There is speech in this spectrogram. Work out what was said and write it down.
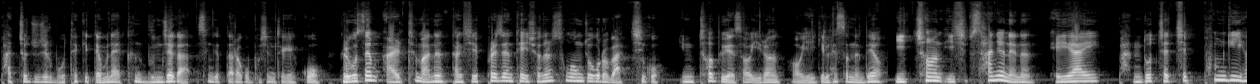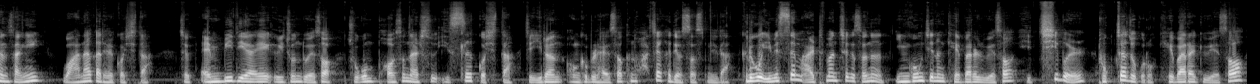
받쳐주질 못했기 때문에 큰 문제가 생겼다라고 보시면 되겠고 그리고 샘 알트만은 당시 프레젠테이션을 성공적으로 마치고 인터뷰에서 이런 어, 얘기를 했었는데요. 2024년에는 AI 반도체 칩 품귀 현상이 완화가 될 것이다. 즉 엔비디아의 의존도에서 조금 벗어날 수 있을 것이다. 이제 이런 언급을 해서 큰 화제가 되었었습니다. 그리고 이미 샘 알트만 측에서는 인공지능 개발을 위해서 이 칩을 독자적으로 개발하기 위해서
